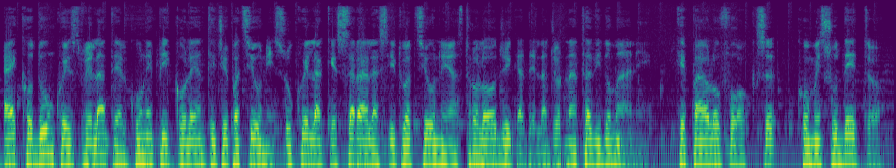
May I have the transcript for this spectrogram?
Ecco dunque svelate alcune piccole anticipazioni su quella che sarà la situazione astrologica della giornata di domani, che Paolo Fox, come suddetto,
